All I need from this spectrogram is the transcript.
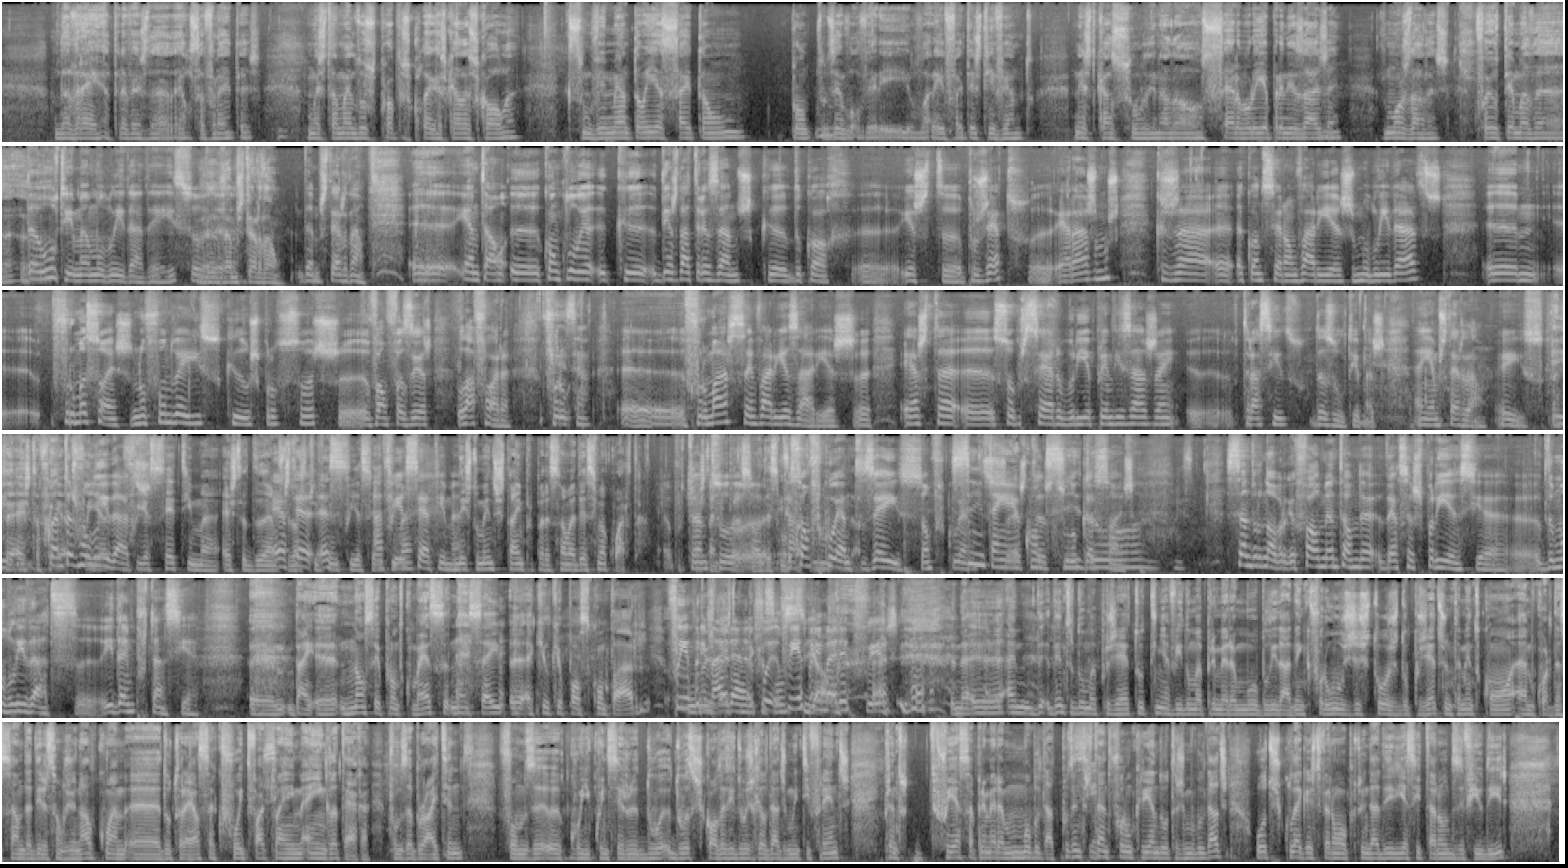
da DRE através da, da Elsa Freitas, mas também dos próprios colegas de cada escola que se movimentam e aceitam pronto, desenvolver e levar a efeito este evento, neste caso subordinado ao cérebro e aprendizagem de mãos dadas. Foi o tema da. Da última mobilidade, é isso? De, de Amsterdão. De Amsterdão. Uh, então, uh, conclui que desde há três anos que decorre uh, este projeto, Erasmus, que já aconteceram várias mobilidades. Uh, uh, formações. No fundo, é isso que os professores uh, vão fazer lá fora. For uh, formar-se em várias áreas. Uh, esta uh, sobre cérebro e aprendizagem terá sido das últimas em Amsterdão. É isso. Esta foi, Quantas foi mobilidades? A, foi a sétima, esta de Amsterdão, esta, é a, foi a sétima. Ah, foi a sétima. Neste momento está em preparação a décima quarta. Portanto, são frequentes, é isso, são frequentes Sim, tem estas deslocações. Sandro Nóbrega, fale-me então de, dessa experiência de mobilidade e da importância. Uh, bem, uh, não sei por onde começa, nem sei uh, aquilo que eu posso contar. Foi a primeira, foi, foi, a primeira que fez. dentro do meu projeto tinha havido uma primeira mobilidade em que foram os gestores do projeto, juntamente com a coordenação da direção regional, com a, a doutora Elsa, que foi de facto em, em, Inglaterra. Fomos a Brighton, fomos conhecer duas, duas, escolas e duas realidades muito diferentes. Portanto, foi essa a primeira mobilidade. Depois, entretanto, foram criando outras mobilidades, outros colegas tiveram a oportunidade de ir e aceitaram o desafio de ir.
